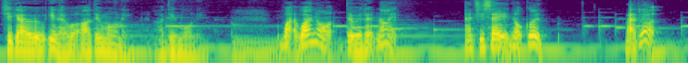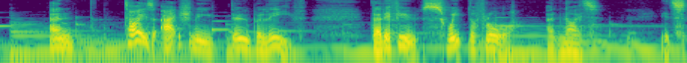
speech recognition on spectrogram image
She'd go, you know, well, I do morning, I do morning. Why, why not do it at night? And she'd say, not good, bad luck. And Thais actually do believe that if you sweep the floor at night, it's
